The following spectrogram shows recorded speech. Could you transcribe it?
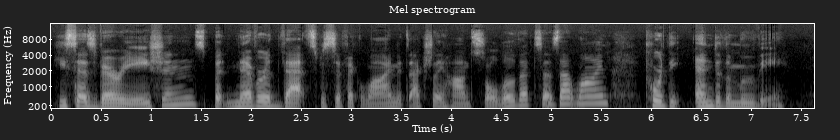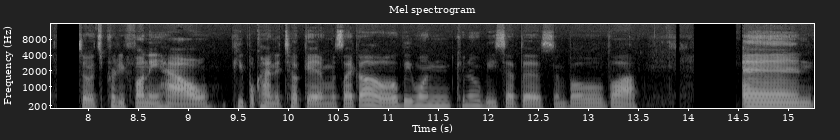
He says variations, but never that specific line. It's actually Han Solo that says that line toward the end of the movie. So it's pretty funny how people kind of took it and was like, oh, Obi Wan Kenobi said this and blah, blah, blah. And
